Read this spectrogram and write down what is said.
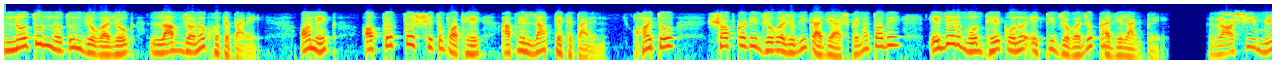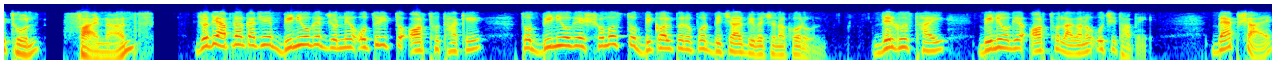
নতুন নতুন যোগাযোগ লাভজনক হতে পারে। অনেক অপ্রত্যাশিত পথে আপনি লাভ পেতে পারেন। হয়তো সবকটি যোগাযোগই কাজে আসবে না, তবে এদের মধ্যে কোনো একটি যোগাযোগ কাজে লাগবে। রাশি মিথুন ফাইন্যান্স যদি আপনার কাছে বিনিয়োগের জন্য অতিরিক্ত অর্থ থাকে, তো বিনিয়োগের সমস্ত বিকল্পের উপর বিচার বিবেচনা করুন। দীর্ঘস্থায়ী বিনিয়োগে অর্থ লাগানো উচিত হবে। ব্যবসায়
